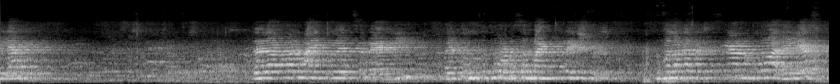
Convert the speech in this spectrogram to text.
केल्या तर आपण ऐकूयात सगळ्यांनी. म्हणजे तुमचं थोडस माइंड फ्रेश होईल. तुम्हाला कदाचित अनुभव आलेले असतील.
